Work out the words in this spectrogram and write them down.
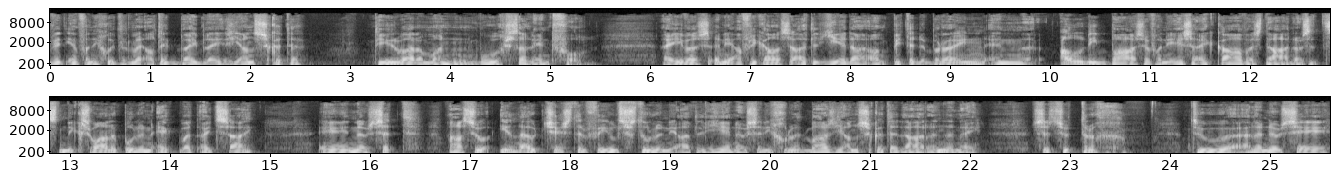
weet een van die goed wat my altyd bybly is Jan Skutte. Dierbare man, hoogs talentvol. Hy was in die Afrikaanse ateljee daar aan Pieter de Bruin en al die basse van die SAK was daar. Nou sit Nick Swanepoel en ek wat uitsaai. En nou sit daar so een ou Chesterfield stoel in die ateljee. Nou sit die groot baas Jan Skutte daarin en hy sit so terug toe hulle nou sê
